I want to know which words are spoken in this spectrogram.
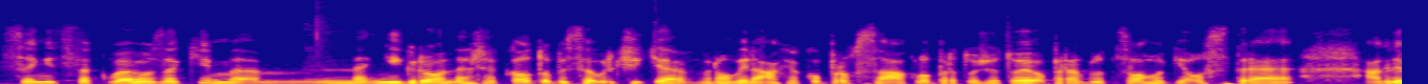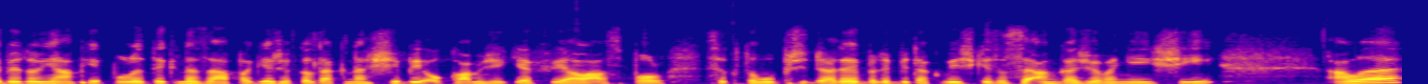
se nic takového zatím ne, nikdo neřekl. To by se určitě v novinách jako prosáklo, protože to je opravdu docela hodně ostré. A kdyby to nějaký politik na západě řekl, tak naši by okamžitě Fiala a spol se k tomu přidali, byli by takový ještě zase angažovanější ale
